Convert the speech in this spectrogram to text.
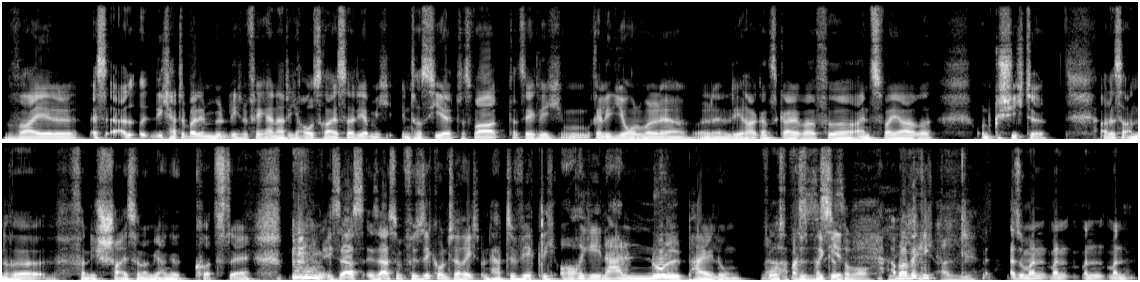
weil es, also ich hatte bei den mündlichen Fächern hatte ich Ausreißer, die haben mich interessiert. Das war tatsächlich Religion, weil der, weil der Lehrer ganz geil war für ein, zwei Jahre und Geschichte. Alles andere fand ich scheiße und hab mich angekotzt, ey. Ich saß, ich saß im Physikunterricht und hatte wirklich original null Peilung, ja, was Physik passiert. aber, aber wirklich, also man, man, man, man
